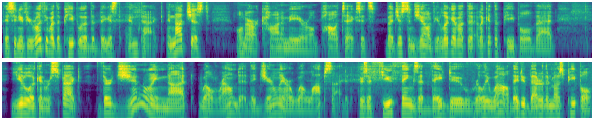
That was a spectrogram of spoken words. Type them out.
they said, if you really think about the people who have the biggest impact, and not just on our economy or on politics, it's but just in general, if you look about the look at the people that you look and respect, they're generally not well rounded. They generally are well lopsided. There's a few things that they do really well. They do better than most people,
